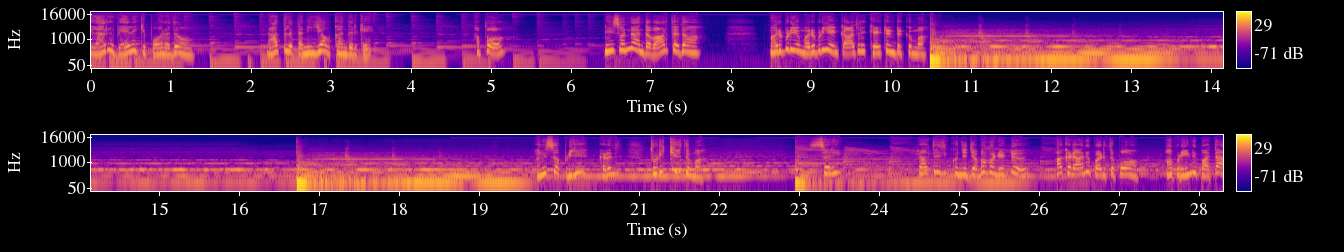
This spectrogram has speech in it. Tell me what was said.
எல்லாரும் வேலைக்கு போனதும் நாத்துல தனியா உட்கார்ந்துருக்கேன் அப்போ நீ சொன்ன அந்த வார்த்தை தான் மறுபடியும் மறுபடியும் என் காதல கேட்டுட்டு இருக்குமா மனசு அப்படியே கடந்து துடிக்கிறதுமா? சரி ராத்திரி கொஞ்சம் ஜெபம் பண்ணிட்டு அக்கடான்னு படுத்துப்போம் அப்படின்னு பார்த்தா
